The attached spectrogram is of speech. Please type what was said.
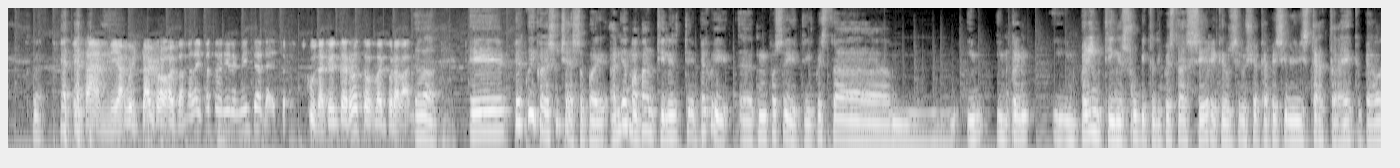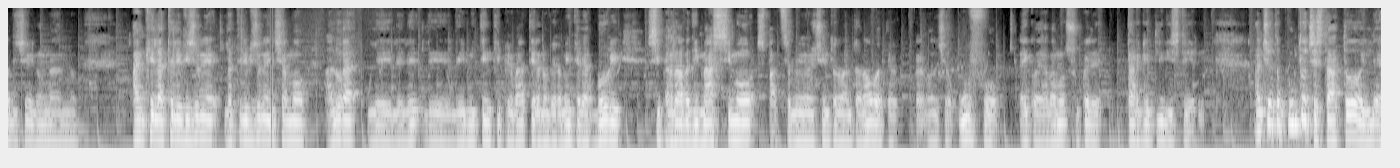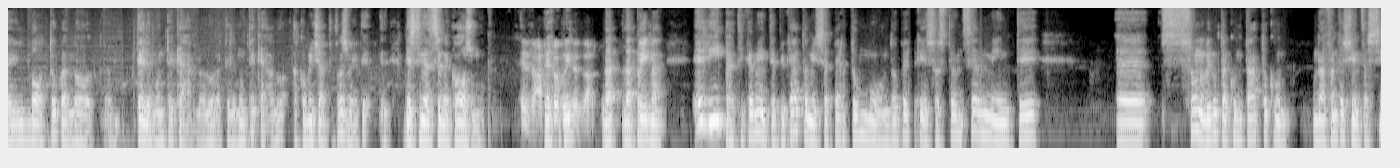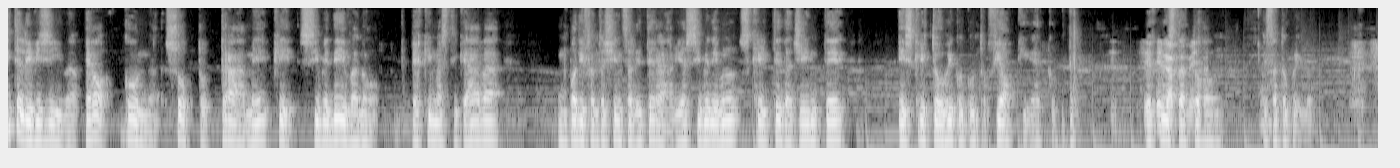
vent'anni a questa cosa, ma l'hai fatto venire in mente adesso. Scusa, ti ho interrotto, vai pure avanti. No, e per cui cosa è successo poi? Andiamo avanti nel tempo, per cui, eh, come posso dirti, questa um, in, in, imprinting subito di questa serie che non si riusciva a capire di Star Trek, però dicevi non hanno anche la televisione, la televisione diciamo, allora le, le, le, le, emittenti private erano veramente gli arbori, si parlava di massimo spazio 1999 per, per dicevo, UFO, ecco, eravamo su quelle target lì di stereo. A un certo punto c'è stato il, il botto quando Tele Monte Carlo, allora Tele Monte Carlo, ha cominciato a trasmettere Destinazione Cosmo. Esatto, esatto. La, la prima. E lì praticamente più che altro mi si è aperto un mondo perché sostanzialmente eh, sono venuto a contatto con una fantascienza sì televisiva, però con sotto trame che si vedevano, per chi masticava un po' di fantascienza letteraria, si vedevano scritte da gente e scrittori con controfiocchi, ecco. Per cui è stato, è stato quello.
